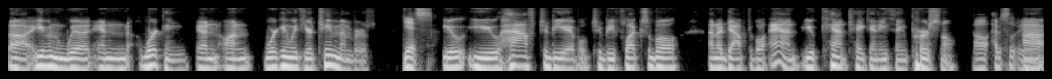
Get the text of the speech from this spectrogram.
uh, even with and working and on working with your team members? Yes. You you have to be able to be flexible and adaptable, and you can't take anything personal. Oh, absolutely. Uh,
